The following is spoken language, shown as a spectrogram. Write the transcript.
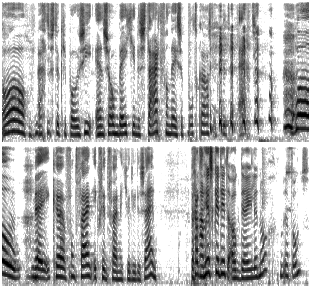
Oh, echt een stukje poëzie. En zo'n beetje in de staart van deze podcast. Ik vind het echt... Wow. Nee, ik uh, vond het fijn. Ik vind het fijn dat jullie er zijn. We Gaat gaan... Hiske dit ook delen nog met ons?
